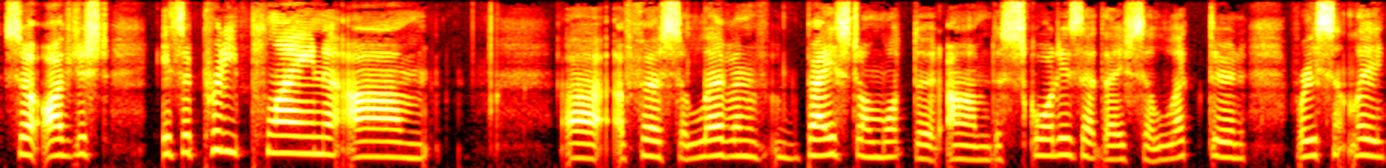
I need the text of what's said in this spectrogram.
So I've just it's a pretty plain um, uh, a first 11 based on what the um, the squad is that they've selected recently.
